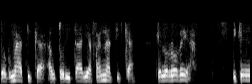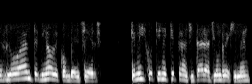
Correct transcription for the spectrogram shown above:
dogmática, autoritaria, fanática, que lo rodea y que lo han terminado de convencer que México tiene que transitar hacia un régimen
